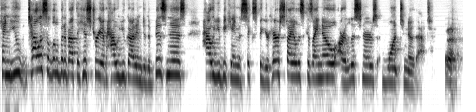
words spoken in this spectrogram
can you tell us a little bit about the history of how you got into the business, how you became a six figure hairstylist? Because I know our listeners want to know that.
